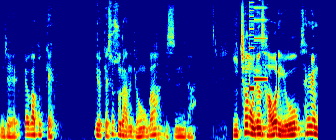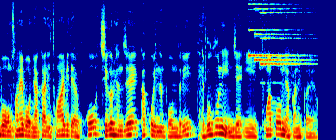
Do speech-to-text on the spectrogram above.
이제 뼈가 붙게 이렇게 수술을 하는 경우가 있습니다. 2005년 4월 이후 생명보험, 손해보험 약관이 통합이 되었고 지금 현재 갖고 있는 보험들이 대부분이 이제 이 통합보험 약관일 거예요.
